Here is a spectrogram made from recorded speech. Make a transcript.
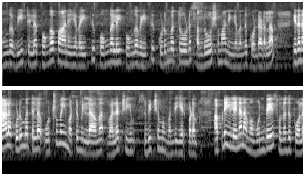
உங்கள் வீட்டில் பொங்கப்பானையை வைத்து பொங்கல் பொங்கலை பொங்க வைத்து குடும்பத்தோட சந்தோஷமாக நீங்கள் வந்து கொண்டாடலாம். இதனால் குடும்பத்தில் ஒற்றுமை மட்டும் இல்லாமல் வளர்ச்சியும் சுபிட்சமும் வந்து ஏற்படும். அப்படி இல்லைன்னா நம்ம முன்பே சொன்னது போல்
